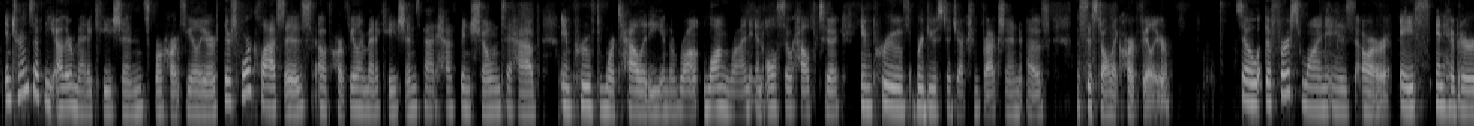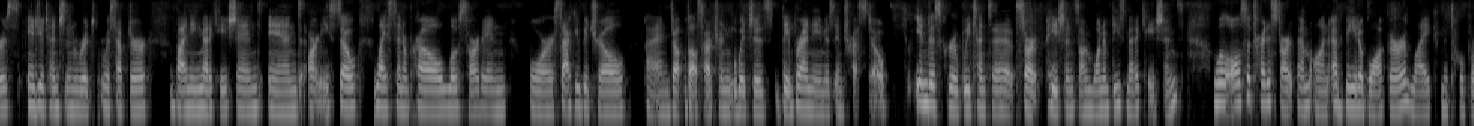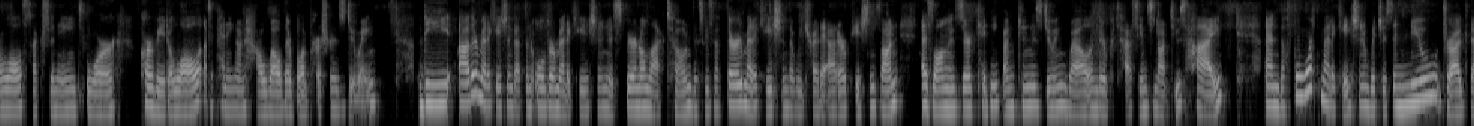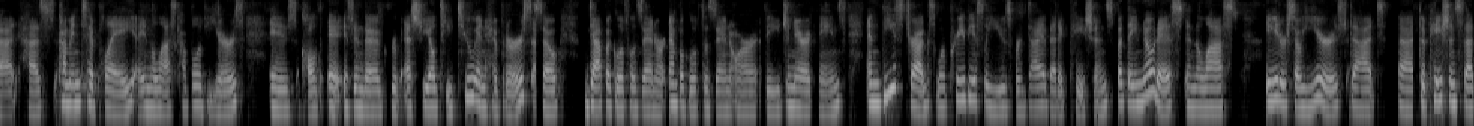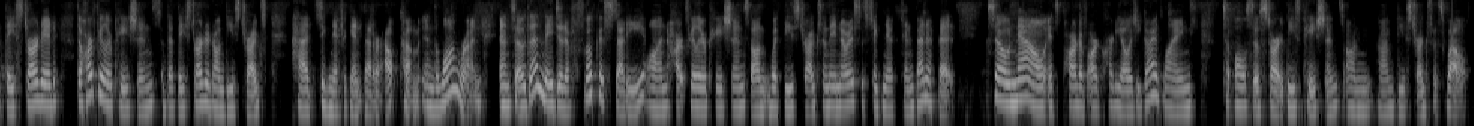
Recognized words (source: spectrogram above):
In terms of the other medications for heart failure, there's four classes of heart failure medications that have been shown to have improved mortality in the long run and also help to improve reduced ejection fraction of systolic heart failure. So the first one is our ACE inhibitors, angiotensin re- receptor binding medication, and ARNI. So lisinopril, losartan, or sacubitril and valsartan, which is the brand name is Entresto. In this group, we tend to start patients on one of these medications. We'll also try to start them on a beta blocker like metoprolol, succinate, or carvedilol, depending on how well their blood pressure is doing. The other medication that's an older medication is spironolactone. This is a third medication that we try to add our patients on as long as their kidney function is doing well and their potassium is not too high. And the fourth medication, which is a new drug that has come into play in the last couple of years, is called is in the group SGLT2 inhibitors. So dapagliflozin or empagliflozin are the generic names. And these drugs were previously used for diabetic patients, but they noticed in the last eight or so years that uh, the patients that they started, the heart failure patients that they started on these drugs had significant better outcome in the long run. And so then they did a focus study on heart failure patients on with these drugs and they noticed a significant benefit. So now it's part of our cardiology guidelines to also start these patients on um, these drugs as well.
